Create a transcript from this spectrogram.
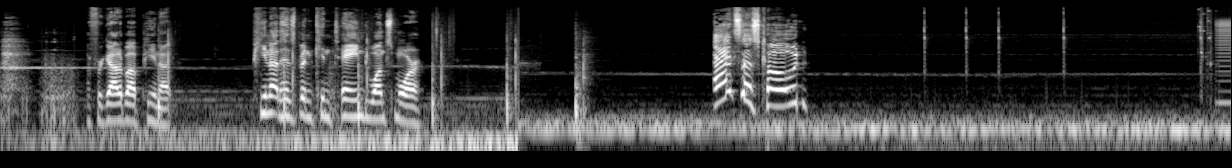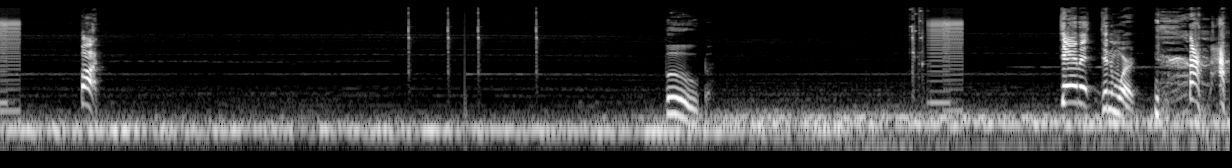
I forgot about Peanut. Peanut has been contained once more. Access code! Fuck. Boob. Damn it, didn't work.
